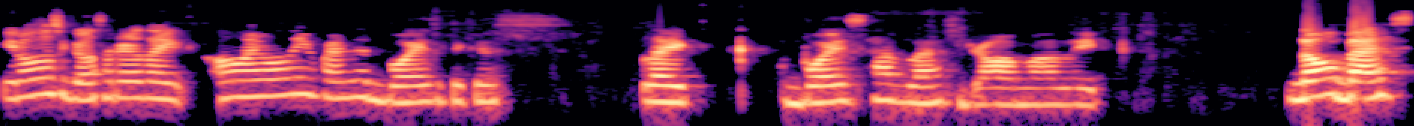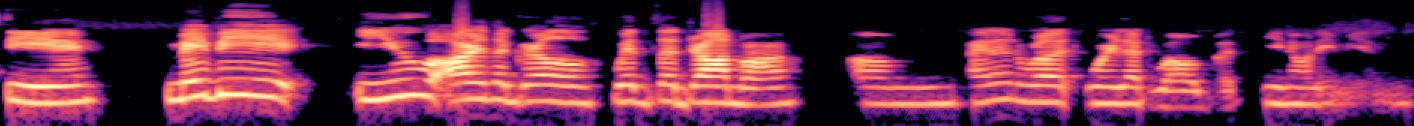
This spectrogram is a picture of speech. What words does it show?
you know those girls that are like, oh, I'm only friends with boys because like boys have less drama. Like, no bestie. Maybe you are the girl with the drama. Um, I didn't word, word that well, but you know what I mean.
